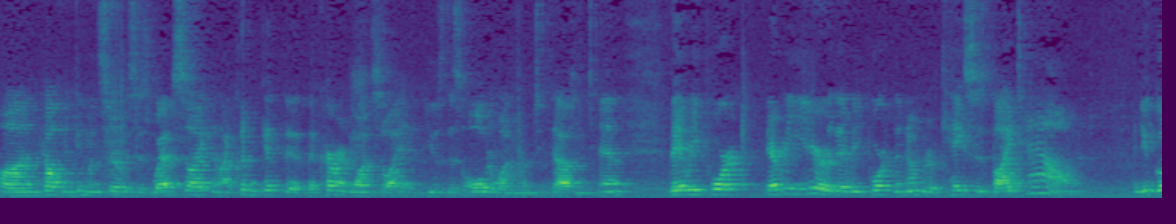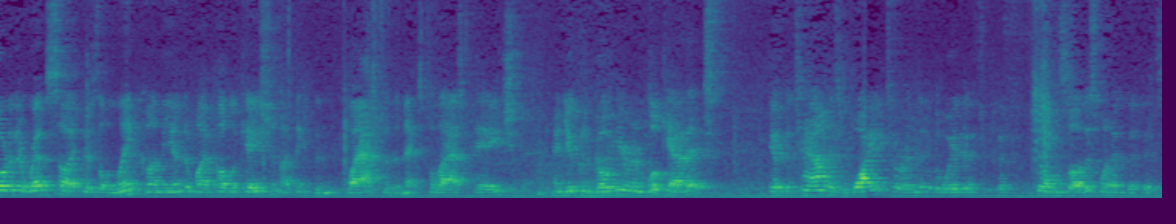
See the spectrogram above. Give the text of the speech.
on Health and Human Services website, and I couldn't get the, the current one, so I had to use this older one from 2010. They report, every year they report the number of cases by town And you can go to their website, there's a link on the end of my publication, I think the last or the next to last page, and you can go here and look at it. If the town is white, or in the- way that the film saw this one, it's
